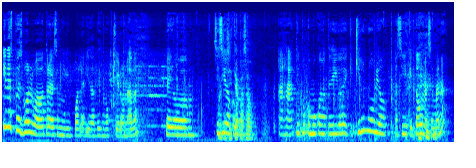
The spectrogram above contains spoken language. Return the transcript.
Y después vuelvo otra vez a mi bipolaridad de no quiero nada. Pero sí sigo sí te ha pasado. Ajá, tipo como cuando te digo de que quiero un novio, así de que toda una semana.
